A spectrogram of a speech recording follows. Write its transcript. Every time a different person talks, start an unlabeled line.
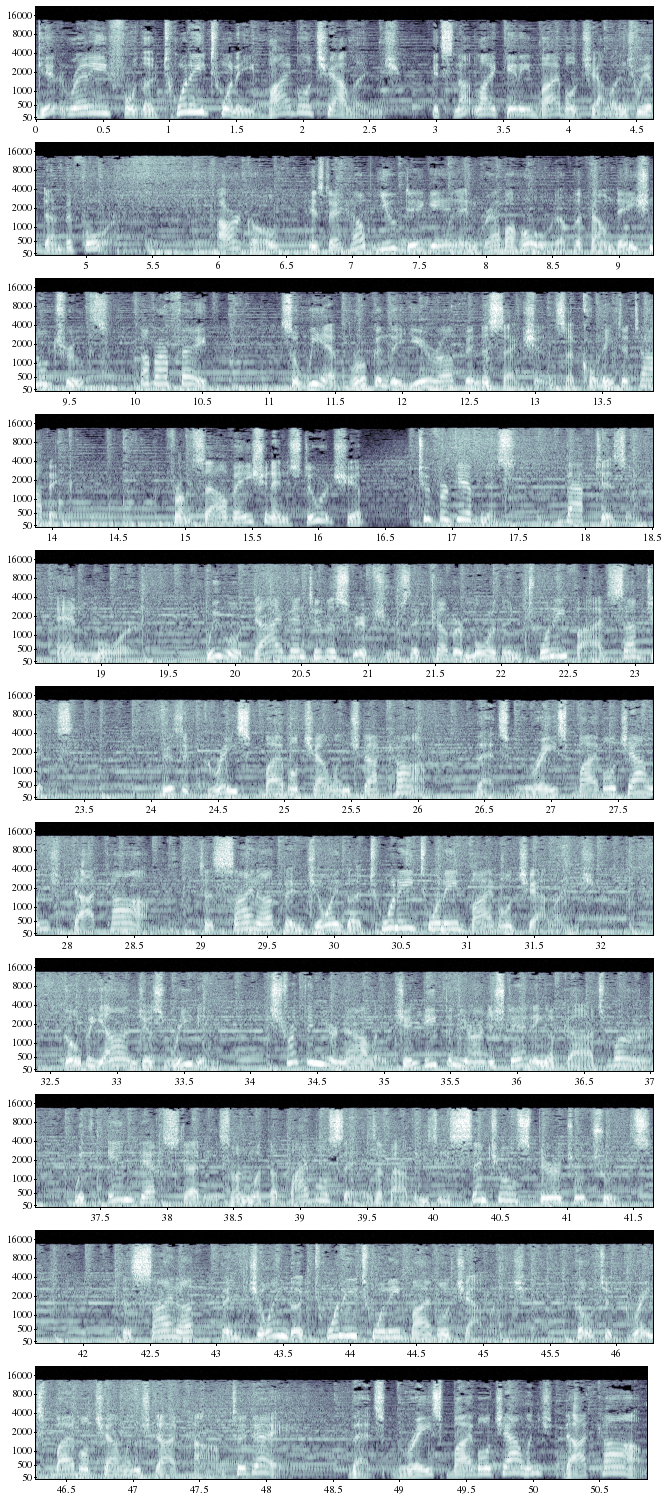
Get ready for the 2020 Bible Challenge. It's not like any Bible challenge we have done before. Our goal is to help you dig in and grab a hold of the foundational truths of our faith. So we have broken the year up into sections according to topic from salvation and stewardship to forgiveness, baptism, and more. We will dive into the scriptures that cover more than 25 subjects. Visit gracebiblechallenge.com. That's gracebiblechallenge.com to sign up and join the 2020 Bible Challenge. Go beyond just reading. Strengthen your knowledge and deepen your understanding of God's Word with in depth studies on what the Bible says about these essential spiritual truths. To sign up and join the 2020 Bible Challenge, go to gracebiblechallenge.com today. That's gracebiblechallenge.com.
